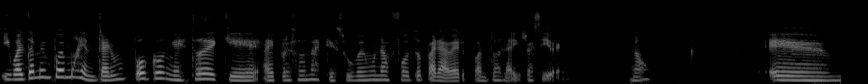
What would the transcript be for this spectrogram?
Igual también podemos entrar un poco en esto de que hay personas que suben una foto para ver cuántos likes reciben, ¿no? Em,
